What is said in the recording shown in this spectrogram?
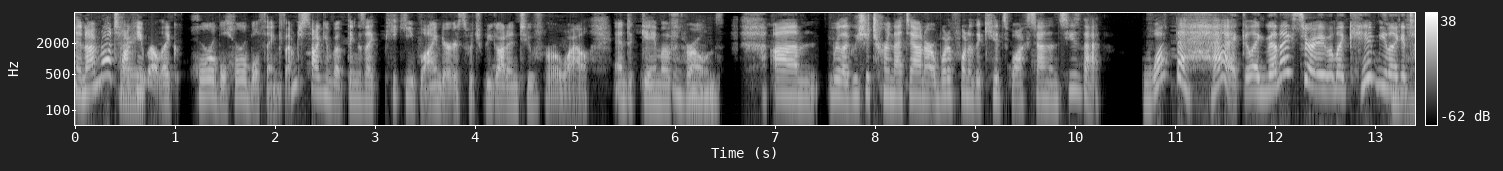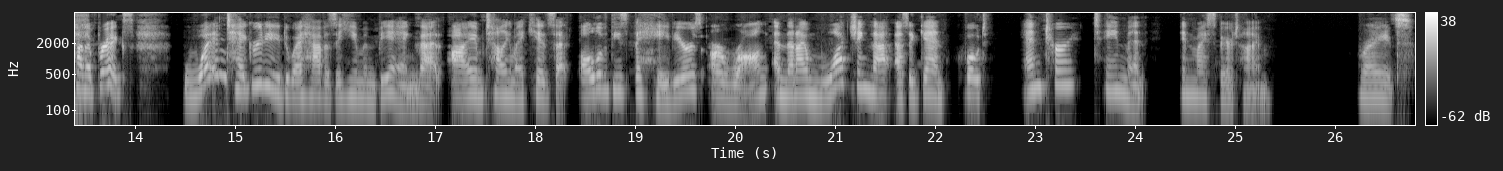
And I'm not talking right. about like horrible, horrible things. I'm just talking about things like Peaky Blinders, which we got into for a while, and Game of mm-hmm. Thrones. Um, we're like, we should turn that down. Or what if one of the kids walks down and sees that? What the heck? Like then I started like hit me like a ton of bricks. What integrity do I have as a human being that I am telling my kids that all of these behaviors are wrong? And then I'm watching that as again, quote, entertainment in my spare time. Right.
